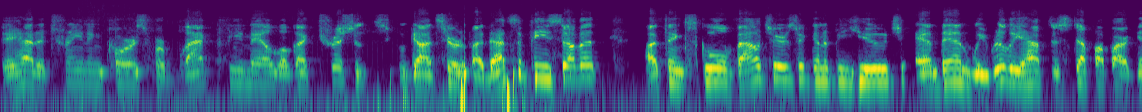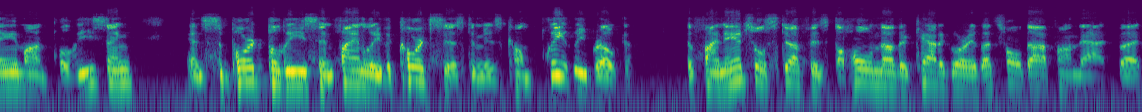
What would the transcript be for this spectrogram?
they had a training course for black female electricians who got certified. That's a piece of it. I think school vouchers are going to be huge. And then we really have to step up our game on policing and support police. And finally, the court system is completely broken. The financial stuff is a whole nother category. Let's hold off on that. But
